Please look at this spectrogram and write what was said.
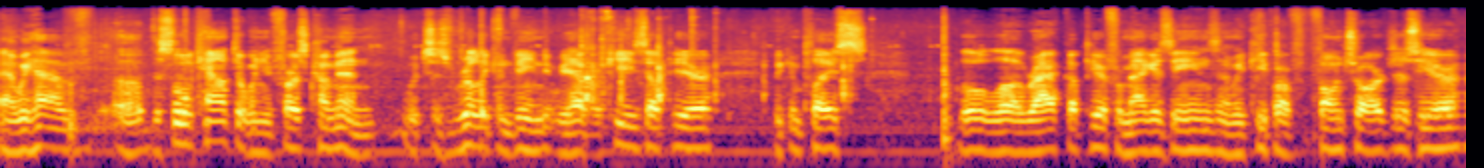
And we have uh, this little counter when you first come in which is really convenient. We have our keys up here. We can place little uh, rack up here for magazines and we keep our phone chargers here.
